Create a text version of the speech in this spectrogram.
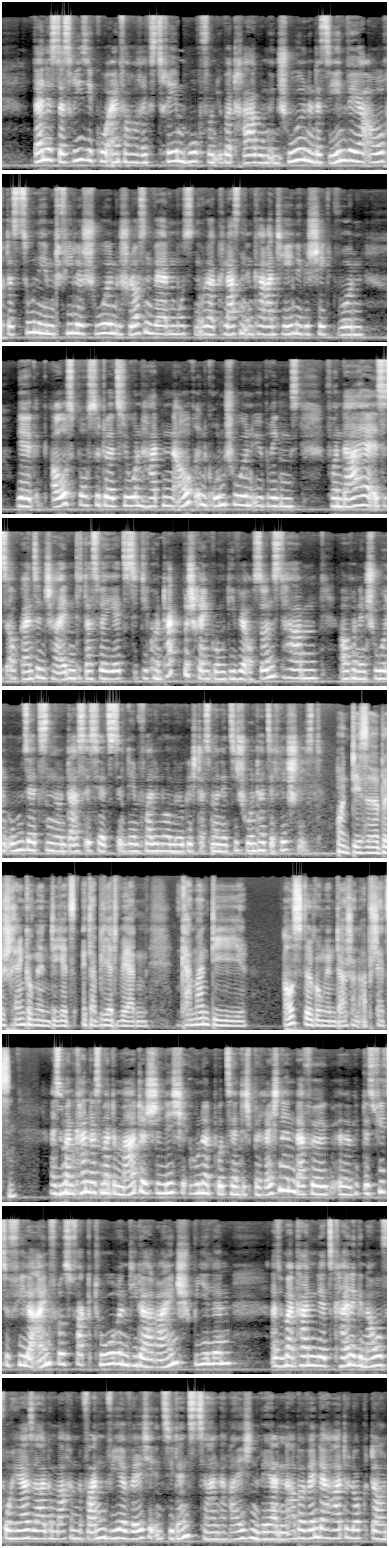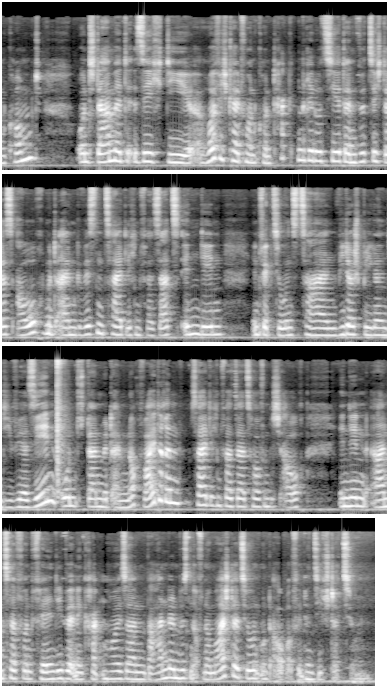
dann ist das Risiko einfach auch extrem hoch von Übertragung in Schulen. Und das sehen wir ja auch, dass zunehmend viele Schulen geschlossen werden mussten oder Klassen in Quarantäne geschickt wurden. Wir Ausbruchssituationen hatten, auch in Grundschulen übrigens. Von daher ist es auch ganz entscheidend, dass wir jetzt die Kontaktbeschränkungen, die wir auch sonst haben, auch in den Schulen umsetzen. Und das ist jetzt in dem Falle nur möglich, dass man jetzt die Schulen tatsächlich schließt. Und diese Beschränkungen, die jetzt etabliert werden, kann man die Auswirkungen da schon abschätzen? Also man kann das mathematisch nicht hundertprozentig berechnen. Dafür äh, gibt es viel zu viele Einflussfaktoren, die da reinspielen. Also man kann jetzt keine genaue Vorhersage machen, wann wir welche Inzidenzzahlen erreichen werden. Aber wenn der harte Lockdown kommt und damit sich die Häufigkeit von Kontakten reduziert, dann wird sich das auch mit einem gewissen zeitlichen Versatz in den Infektionszahlen widerspiegeln, die wir sehen und dann mit einem noch weiteren zeitlichen Versatz hoffentlich auch in den Anzahl von Fällen, die wir in den Krankenhäusern behandeln müssen, auf Normalstationen und auch auf Intensivstationen.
